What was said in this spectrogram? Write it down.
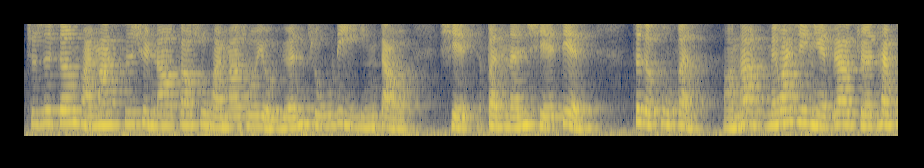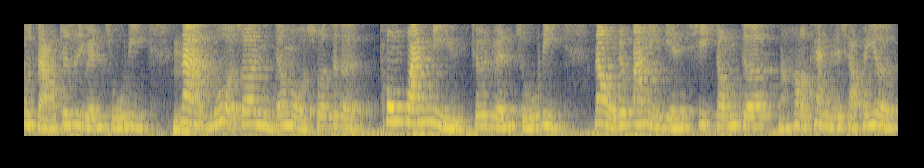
就是跟怀妈私讯，然后告诉怀妈说有圆足力引导鞋本能鞋垫这个部分。哦，那没关系，你也不要觉得太复杂，就是圆足力。那如果说你跟我说这个通关密语就是圆足力。那我就帮你联系东哥，然后看你的小朋友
